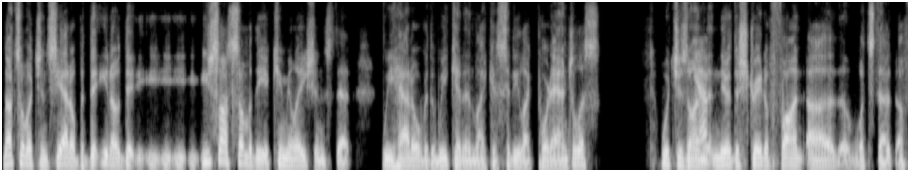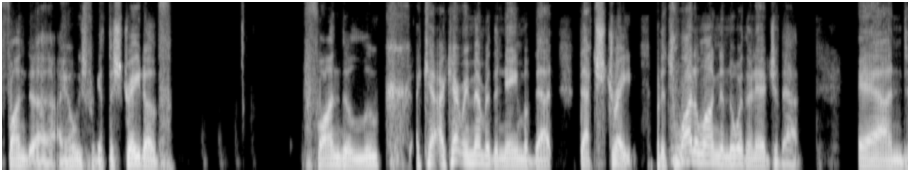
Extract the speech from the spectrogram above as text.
Not so much in Seattle, but the, you know, the, you, you- saw some of the accumulations that we had over the weekend in like a city like Port Angeles, which is on Yep. near the Strait of Fund. Uh, what's that? A fund. Uh, I always forget the Strait of Fond de Luc. I can't. I can't remember the name of that that strait, but it's Mhm. right along the northern edge of that. And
